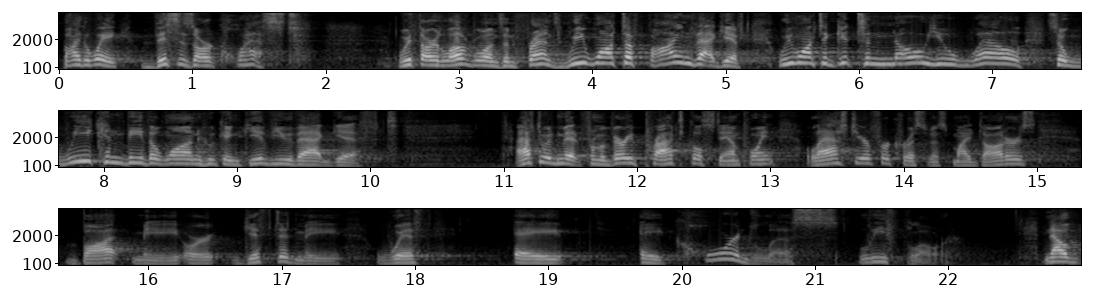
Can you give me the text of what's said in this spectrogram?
by the way, this is our quest with our loved ones and friends. We want to find that gift. We want to get to know you well so we can be the one who can give you that gift. I have to admit, from a very practical standpoint, last year for Christmas, my daughters bought me or gifted me with a, a cordless leaf blower. Now,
